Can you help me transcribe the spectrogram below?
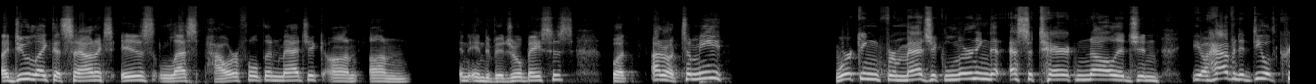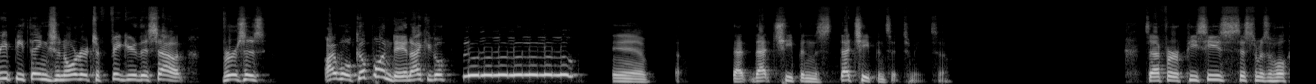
I do like that psionics is less powerful than magic on on an individual basis, but I don't know. To me, working for magic, learning that esoteric knowledge and you know having to deal with creepy things in order to figure this out versus I woke up one day and I could go loo loo loo Yeah, that that cheapens that cheapens it to me. So is that for PCs system as a whole?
